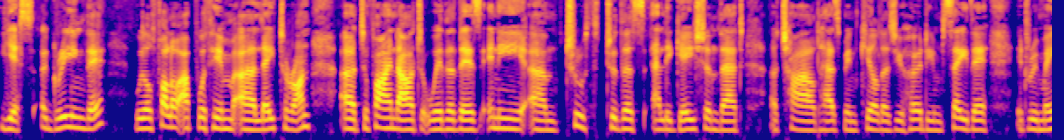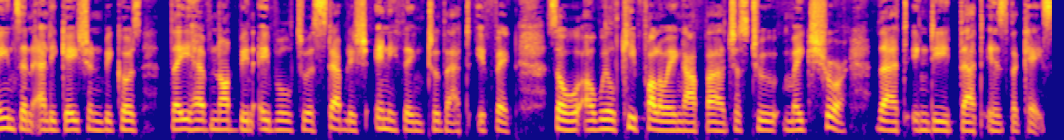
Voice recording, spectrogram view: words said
Yes, agreeing there. We'll follow up with him uh, later on uh, to find out whether there's any um, truth to this allegation that a child has been killed. As you heard him say there, it remains an allegation because they have not been able to establish anything to that effect. So uh, we'll keep following up uh, just to make sure that indeed that is the case.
